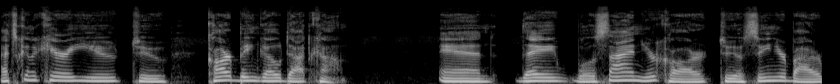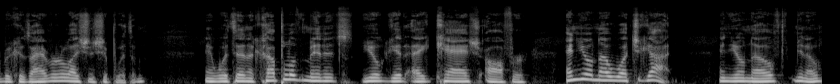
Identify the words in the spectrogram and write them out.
That's going to carry you to carbingo.com. And they will assign your car to a senior buyer because I have a relationship with them. And within a couple of minutes, you'll get a cash offer and you'll know what you got. And you'll know, you know,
